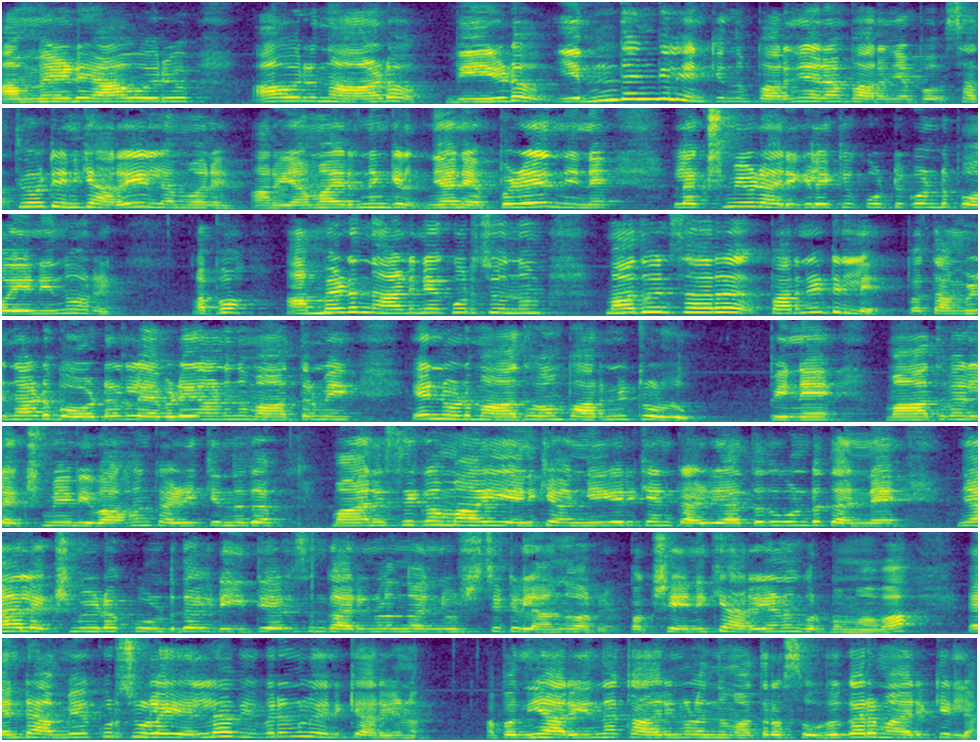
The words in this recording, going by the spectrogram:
അമ്മയുടെ ആ ഒരു ആ ഒരു നാടോ വീടോ എന്തെങ്കിലും എനിക്കൊന്ന് പറഞ്ഞു തരാൻ പറഞ്ഞപ്പോൾ സത്യമായിട്ട് എനിക്ക് അറിയില്ല മോനെ. അറിയാമായിരുന്നെങ്കിൽ ഞാൻ എപ്പോഴേ നിന്നെ ലക്ഷ്മിയുടെ അരികിലേക്ക് കൂട്ടിക്കൊണ്ട് പോയേനെന്ന് പറയും. അപ്പോൾ അമ്മയുടെ നാടിനെ കുറിച്ചൊന്നും മാധവൻ സാറ് പറഞ്ഞിട്ടില്ലേ? ഇപ്പോൾ തമിഴ്നാട് ബോർഡറിൽ എവിടെയാണെന്ന് മാത്രമേ എന്നോട് മാധവൻ പറഞ്ഞിട്ടുള്ളൂ. പിന്നെ മാധവൻ ലക്ഷ്മിയെ വിവാഹം കഴിക്കുന്നത് മാനസികമായി എനിക്ക് അംഗീകരിക്കാൻ കഴിയാത്തത് കൊണ്ട് തന്നെ ഞാൻ ലക്ഷ്മിയുടെ കൂടുതൽ ഡീറ്റെയിൽസും കാര്യങ്ങളൊന്നും അന്വേഷിച്ചിട്ടില്ല എന്ന് പറഞ്ഞു. പക്ഷെ എനിക്ക് അറിയണം കുർബമാവ എന്റെ അമ്മയെക്കുറിച്ചുള്ള എല്ലാ വിവരങ്ങളും എനിക്ക് അറിയണം അപ്പം നീ അറിയുന്ന കാര്യങ്ങളൊന്നും അത്ര സുഖകരമായിരിക്കില്ല.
